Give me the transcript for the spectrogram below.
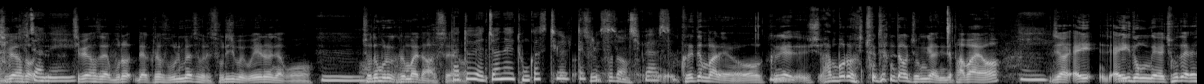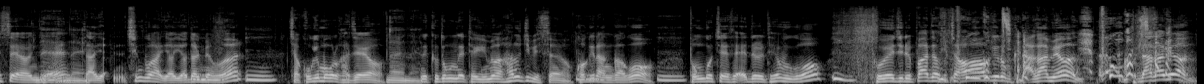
집에 가서 예전에. 집에 가서 내가, 울어, 내가 그래서 울면서 그랬어. 우리 집에 왜 이러냐고. 저도 모르게 그런 말이 나왔어요. 나도 예전에 돈가스 튀길 때 슬프다. 그랬어. 집에 와서. 그랬단 말이에요. 그게 함부로 초대한다고 좋은 게 아닌데 봐봐요. 네. 이제 A, A 동네에 초대를 했어요. 이제 네, 네. 자 여- 친구가 여, 여덟 명을 자 고기 먹으러 가재요. 네, 네. 근데 그 동네 되게 유명한 한우집 있어요. 거기를 안 가고 봉고차에서 애들 태우고 도해지를 빠져서 저기로 나가면 나가면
